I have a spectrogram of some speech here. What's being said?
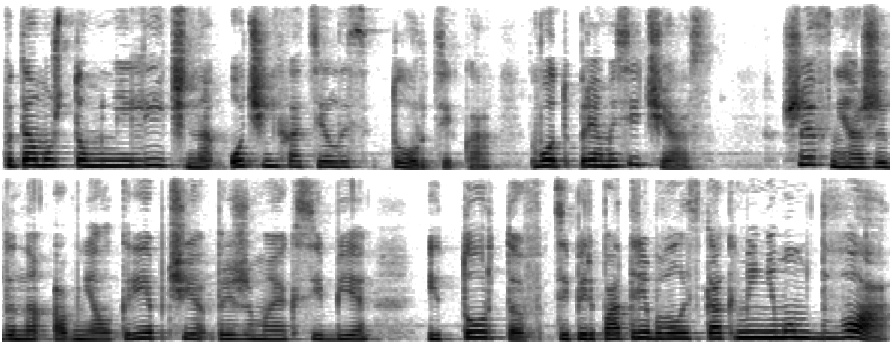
потому что мне лично очень хотелось тортика. Вот прямо сейчас. Шеф неожиданно обнял крепче, прижимая к себе, и тортов теперь потребовалось как минимум два.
